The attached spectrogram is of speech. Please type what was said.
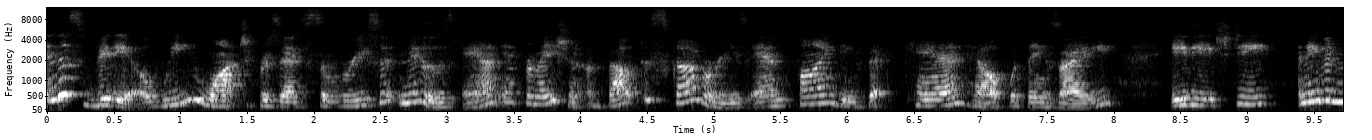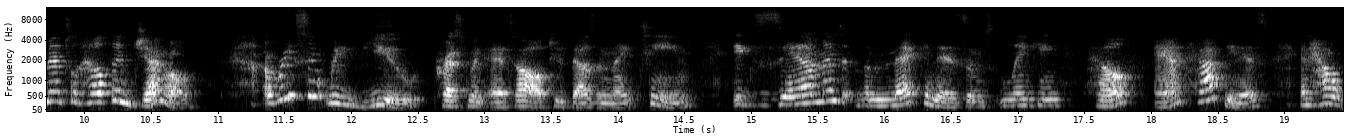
In this video, we want to present some recent news and information about discoveries and findings that can help with anxiety, ADHD, and even mental health in general. A recent review, Pressman et al. 2019, examined the mechanisms linking health and happiness and how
